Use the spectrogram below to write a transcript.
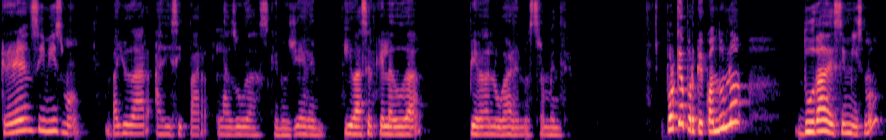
creer en sí mismo va a ayudar a disipar las dudas que nos lleguen y va a hacer que la duda pierda lugar en nuestra mente. ¿Por qué? Porque cuando uno duda de sí mismo,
